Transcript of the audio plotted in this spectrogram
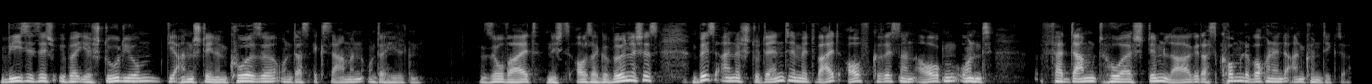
wie sie sich über ihr Studium, die anstehenden Kurse und das Examen unterhielten. Soweit nichts Außergewöhnliches, bis eine Studentin mit weit aufgerissenen Augen und verdammt hoher Stimmlage das kommende Wochenende ankündigte.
